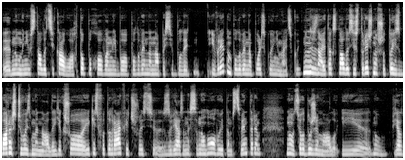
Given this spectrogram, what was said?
е, ну, мені стало цікаво, а хто похований, бо половина написів були івритом, половина польською, німецькою. Ну не знаю, так склалось історично, що той з бара з чогось минали. Якщо якісь фотографії, щось е, зв'язане з синагогою, там з цвинтарем, ну цього дуже мало. І ну я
